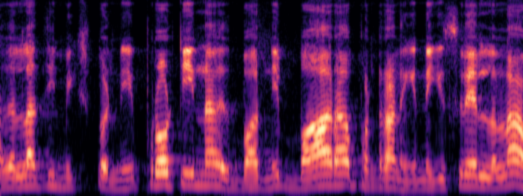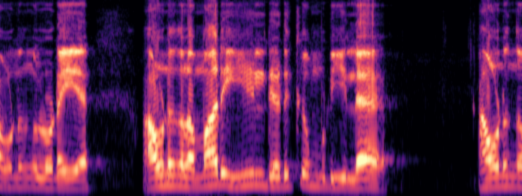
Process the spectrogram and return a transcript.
அதெல்லாத்தையும் மிக்ஸ் பண்ணி ப்ரோட்டீனாக இது பண்ணி பாராக பண்ணுறானுங்க இன்றைக்கி இஸ்ரேல்லலாம் அவனுங்களுடைய அவனுங்கள மாதிரி ஈல்டு எடுக்க முடியல. அவனுங்க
